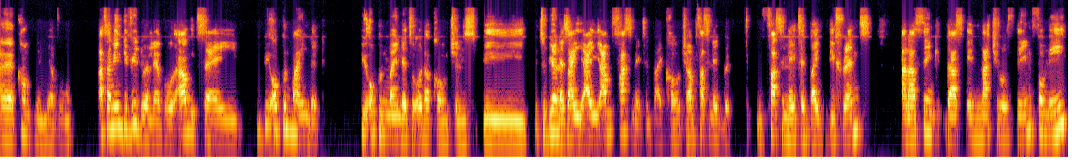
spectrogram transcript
a company level. At an individual level, I would say be open-minded. Be open-minded to other cultures. Be to be honest, I, I am fascinated by culture. I'm fascinated fascinated by difference. And I think that's a natural thing for me.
